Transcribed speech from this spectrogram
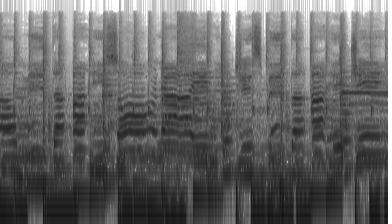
aumenta a insônia e desperta a retina,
